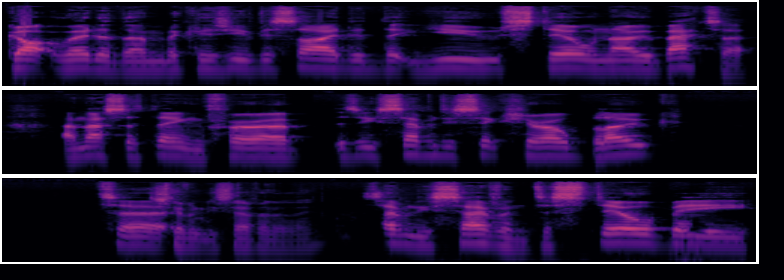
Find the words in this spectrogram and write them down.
got rid of them because you've decided that you still know better and that's the thing for a is he 76 year old bloke to 77, I think. 77 to still be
